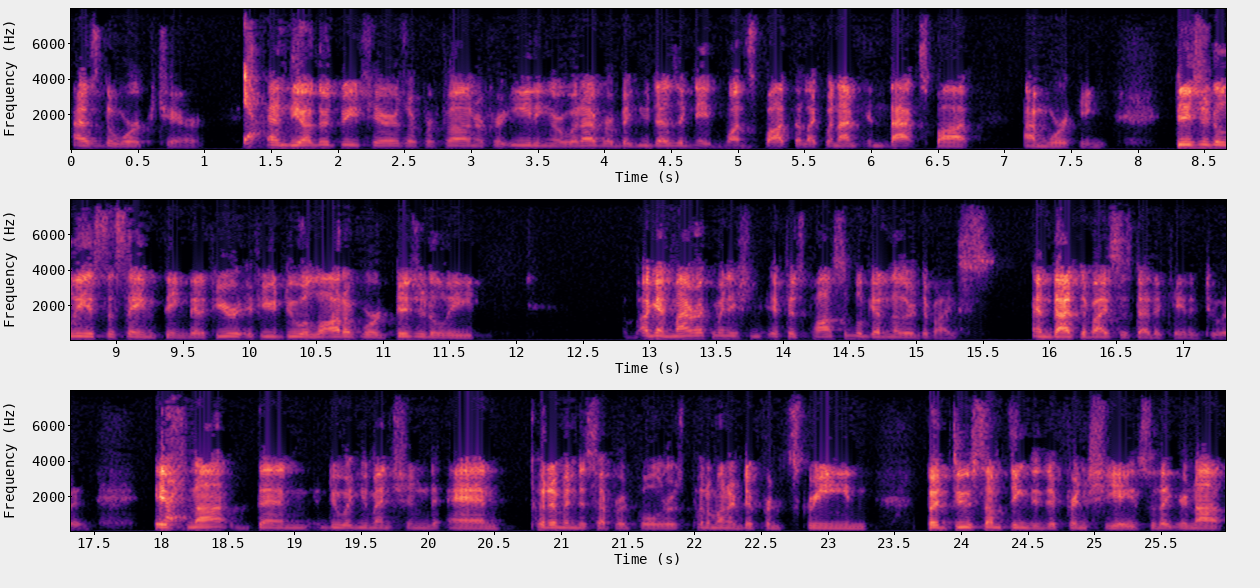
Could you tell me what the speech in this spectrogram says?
as the work chair. Yeah. And the other three chairs are for fun or for eating or whatever, but you designate one spot that like when I'm in that spot, I'm working. Digitally it's the same thing. That if you're if you do a lot of work digitally, again, my recommendation, if it's possible, get another device. And that device is dedicated to it. If right. not, then do what you mentioned and put them into separate folders, put them on a different screen, but do something to differentiate so that you're not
